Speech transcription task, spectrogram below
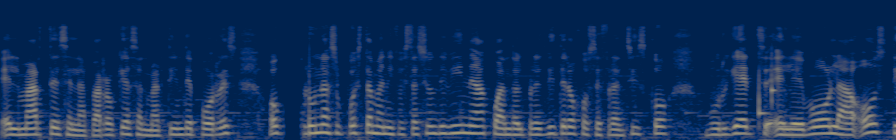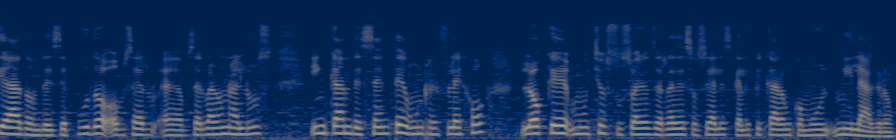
el martes en la parroquia San Martín de Porres, ocurrió una supuesta manifestación divina cuando el presbítero José Francisco Burguet elevó la hostia donde se pudo eh, observar una luz incandescente, un reflejo, lo que muchos usuarios de redes sociales calificaron como un milagro.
